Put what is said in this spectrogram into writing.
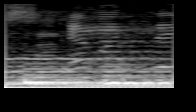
Yes.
